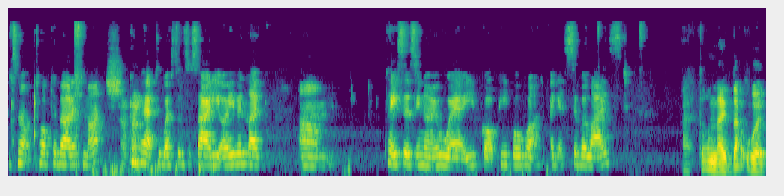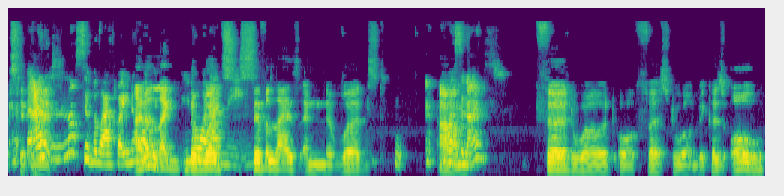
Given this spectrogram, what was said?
It's not talked about as much Uh-huh. compared to Western society, or even like um, places you know where you've got people who are, I guess, civilized. I don't like that word And, civilized. not civilized, but you know. I don't like you the what I words mean. civilized and the words um, third world or first world because all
